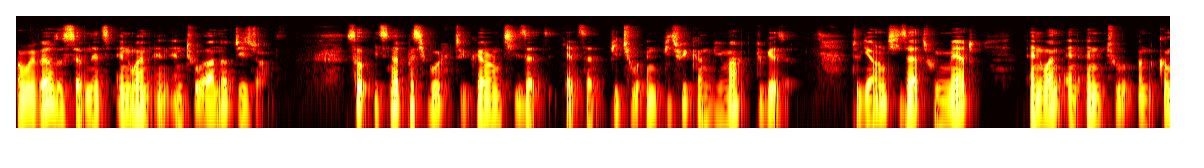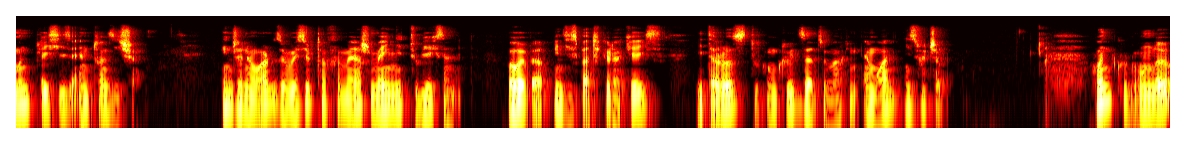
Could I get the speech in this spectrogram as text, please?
However, the subnets N1 and N2 are not disjoint. So it's not possible to guarantee that yet that P2 and P3 can be marked together. To guarantee that, we merge N1 and N2 on common places and transition. In general, the result of a merge may need to be extended. However, in this particular case, it allows to conclude that the marking M1 is reachable. One could wonder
